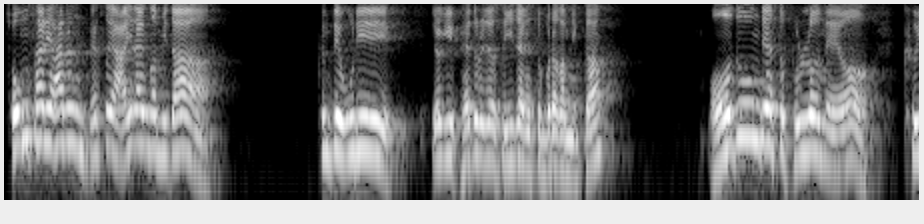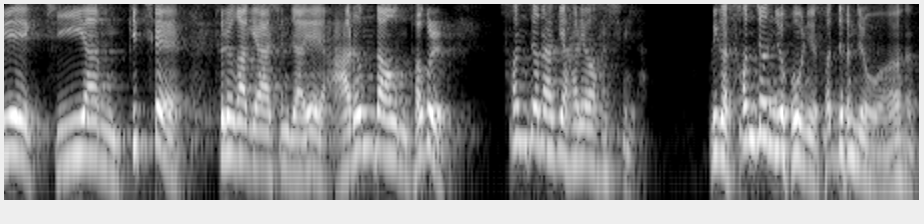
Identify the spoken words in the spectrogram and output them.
종살이 하는 백성이 아니라는 겁니다. 근데 우리 여기 베드로전서 2장에서 뭐라고 합니까? 어두운 데서 불러내어 그의 기이한 빛에 들어가게 하신 자의 아름다운 덕을 선전하게 하려 하십니다. 우리가 선전 요원이에요, 선전 요원.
